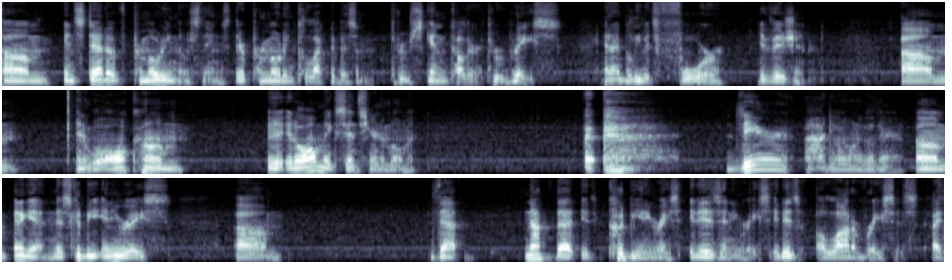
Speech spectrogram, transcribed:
um, instead of promoting those things, they're promoting collectivism through skin color, through race, and I believe it's for division. Um, and it will all come. It, will all make sense here in a moment. there, ah, do I want to go there? Um, and again, this could be any race. Um, that not that it could be any race. It is any race. It is a lot of races. I,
